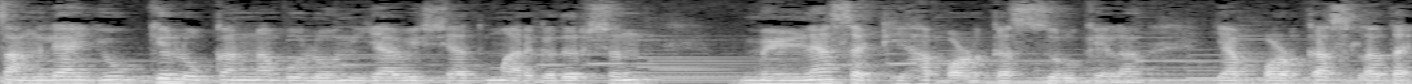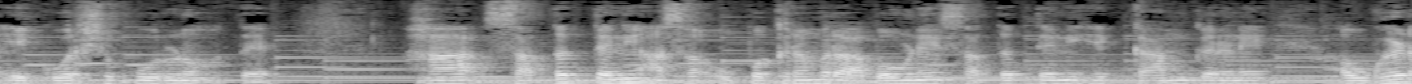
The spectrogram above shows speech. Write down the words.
चांगल्या योग्य लोकांना बोलवून या विषयात मार्गदर्शन मिळण्यासाठी हा पॉडकास्ट सुरू केला. या पॉडकास्टला आता एक वर्ष पूर्ण होत आहे हा सातत्याने असा उपक्रम राबवणे सातत्याने हे काम करणे अवघड.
